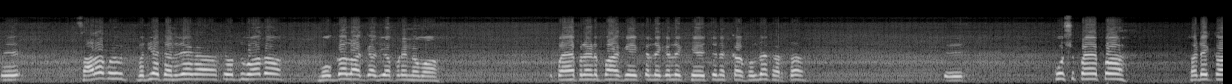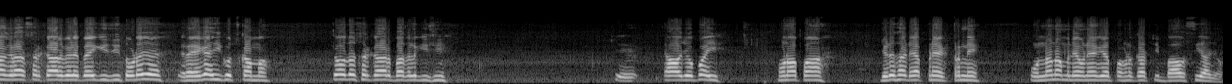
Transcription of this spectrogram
ਤੇ ਸਾਰਾ ਕੁਝ ਵਧੀਆ ਚੱਲ ਰਿਹਾਗਾ ਤੇ ਉਸ ਤੋਂ ਬਾਅਦ ਮੋਗਾ ਲੱਗ ਗਿਆ ਸੀ ਆਪਣੇ ਨਵਾਂ। ਪਾਈਪਲਾਈਨ ਪਾ ਕੇ ਇਕੱਲੇ ਇਕੱਲੇ ਖੇਤ 'ਚ ਨੱਕਾ ਖੁੱਲਦਾ ਕਰਤਾ। ਤੇ ਕੁਝ ਪਾਈਪ ਸਾਡੇ ਕਾਂਗਰਸ ਸਰਕਾਰ ਵੇਲੇ ਪੈ ਗਈ ਸੀ ਥੋੜਾ ਜਿਹਾ ਰਹਿ ਗਿਆ ਸੀ ਕੁਝ ਕੰਮ, ਤੇ ਉਦੋਂ ਸਰਕਾਰ ਬਦਲ ਗਈ ਸੀ। ਤੇ ਆ ਜਾਓ ਭਾਈ, ਹੁਣ ਆਪਾਂ ਜਿਹੜੇ ਸਾਡੇ ਆਪਣੇ ਐਕਟਰ ਨੇ, ਉਹਨਾਂ ਨਾਲ ਮਿਲਾਉਣੇ ਕਿ ਆਪਾਂ ਹੁਣ ਕਰਤੀ ਵਾਪਸੀ, ਆ ਜਾਓ।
